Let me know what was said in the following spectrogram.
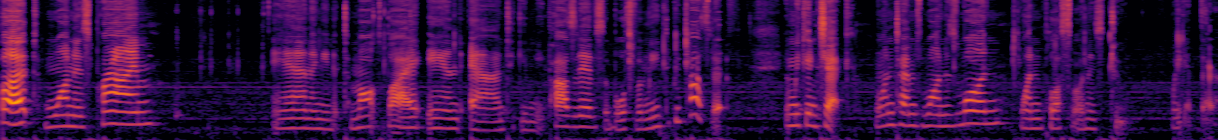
but 1 is prime, and I need it to multiply and add to give me positive, so both of them need to be positive. And we can check. 1 times 1 is 1, 1 plus 1 is 2. We get there.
